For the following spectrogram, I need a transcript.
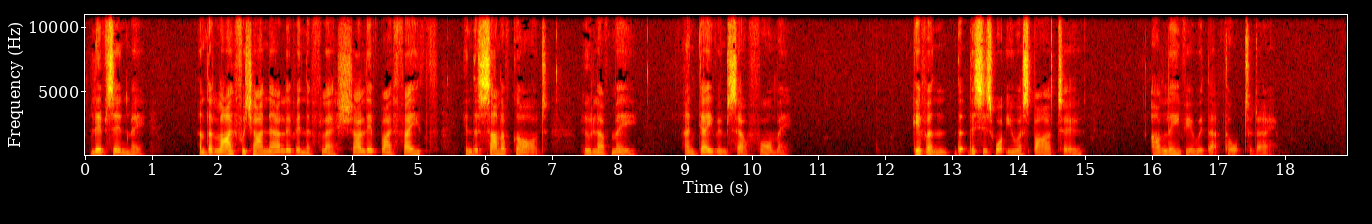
lives in me. And the life which I now live in the flesh, I live by faith in the Son of God who loved me and gave himself for me. Given that this is what you aspire to, I'll leave you with that thought today.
